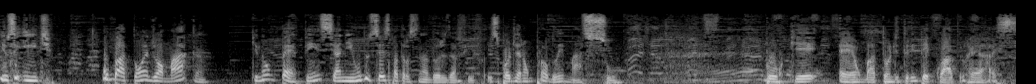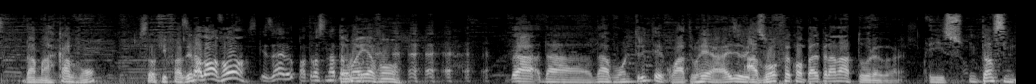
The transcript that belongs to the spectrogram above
E o seguinte, o batom é de uma marca que não pertence a nenhum dos seis patrocinadores da FIFA. Isso pode gerar um problemaço. Porque é um batom de 34 reais da marca Avon. Estou aqui fazendo. Alô, Avon, se quiser viu, patrocinar Tamo tamo aí. Avon. Da, da, da Avon de 34 reais. A Avon foi comprada pela Natura agora. Isso. Então, assim,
